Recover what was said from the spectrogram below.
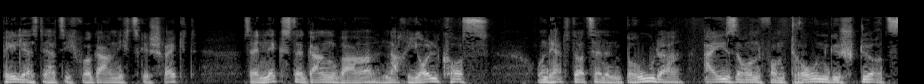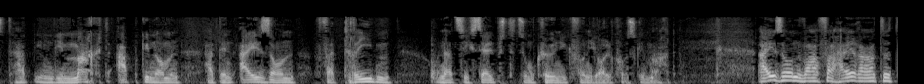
Pelias, der hat sich vor gar nichts geschreckt. Sein nächster Gang war nach Jolkos und er hat dort seinen Bruder Eison vom Thron gestürzt, hat ihm die Macht abgenommen, hat den Eison vertrieben und hat sich selbst zum König von Jolkos gemacht. Eison war verheiratet,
